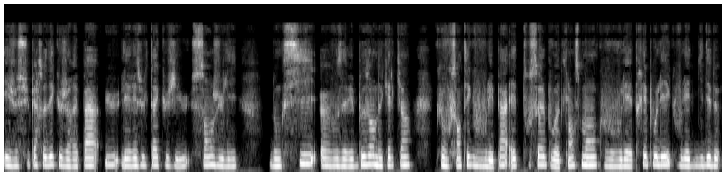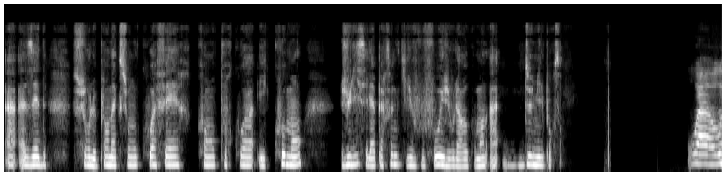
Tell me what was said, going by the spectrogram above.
et je suis persuadée que j'aurais pas eu les résultats que j'ai eu sans Julie. Donc si vous avez besoin de quelqu'un, que vous sentez que vous voulez pas être tout seul pour votre lancement, que vous voulez être épaulé, que vous voulez être guidé de A à Z sur le plan d'action, quoi faire, quand, pourquoi et comment, Julie, c'est la personne qu'il vous faut et je vous la recommande à 2000%. Waouh,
